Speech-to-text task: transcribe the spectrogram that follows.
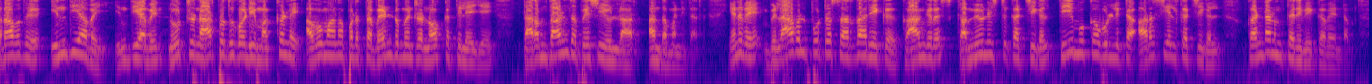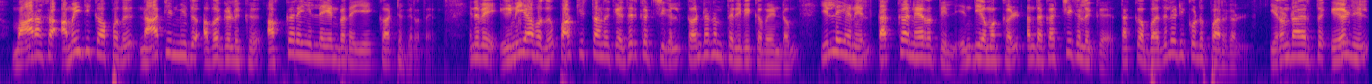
அதாவது இந்தியாவை இந்தியாவின் நூற்று நாற்பது கோடி மக்களை அவமானப்படுத்த வேண்டும் என்ற நோக்கத்திலேயே தரம் தாழ்ந்து பேசியுள்ளார் அந்த மனிதர். எனவே பிலாவல் பூட்டோ சர்தாரிக்கு காங்கிரஸ் கம்யூனிஸ்ட் கட்சிகள் திமுக உள்ளிட்ட அரசியல் கட்சிகள் கண்டனம் தெரிவிக்க வேண்டும். மாறாக அமைதி காப்பது நாட்டின் மீது அவர்களுக்கு அக்கறை இல்லை என்பதையே காட்டுகிறது. எனவே இனியாவது பாகிஸ்தானுக்கு எதிர்க்கட்சிகள் கண்டனம் தெரிவிக்க வேண்டும். இல்லையெனில் தக்க நேரத்தில் இந்திய மக்கள் அந்த கட்சிகளுக்கு தக்க பதிலடி கொடுப்பார்கள். இரண்டாயிரத்து ஏழில்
